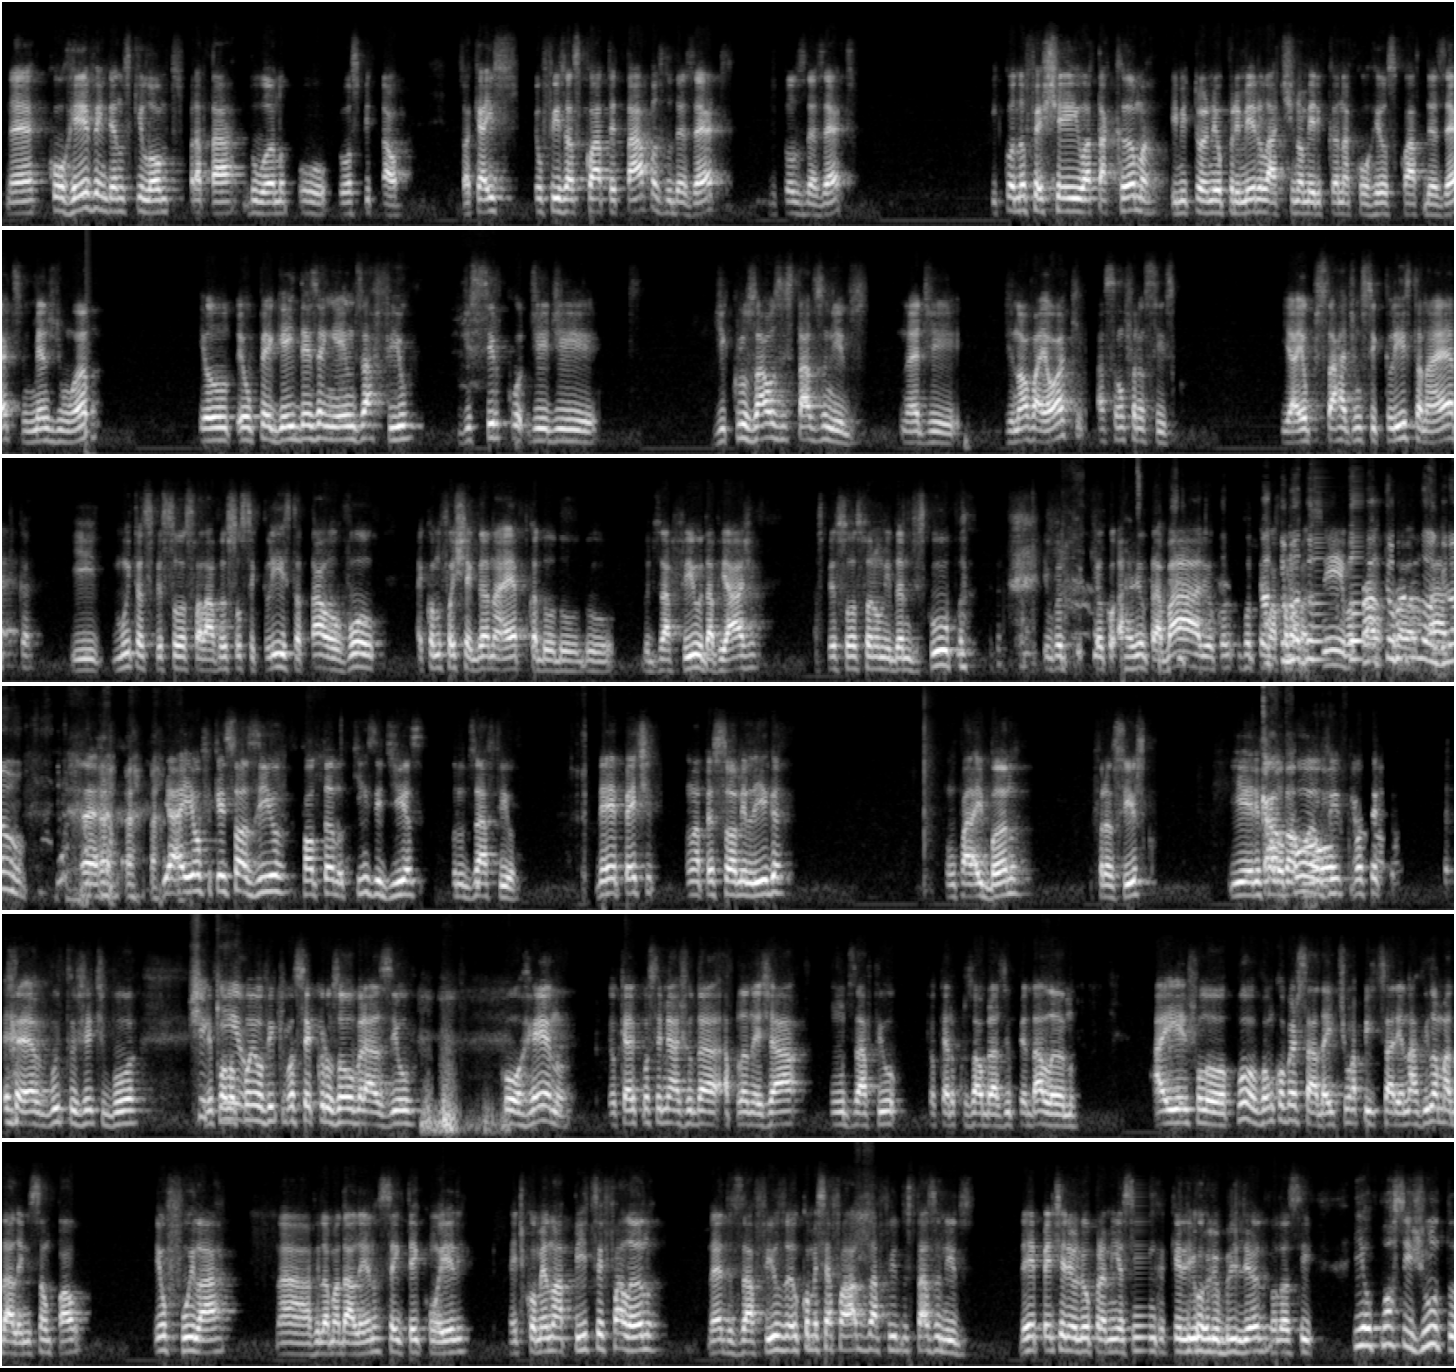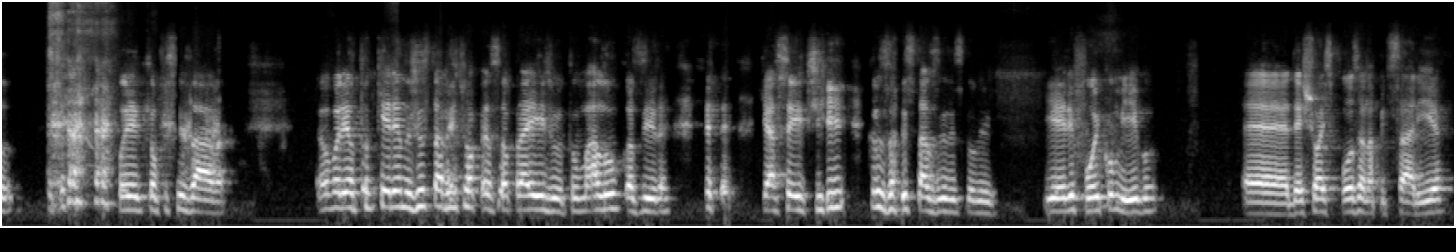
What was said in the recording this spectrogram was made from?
né? Correr vendendo os quilômetros para estar tá doando para o hospital. Só que aí eu fiz as quatro etapas do deserto, de todos os desertos. E quando eu fechei o Atacama e me tornei o primeiro latino-americano a correr os quatro desertos, em menos de um ano, eu, eu peguei e desenhei um desafio de, circo, de, de, de cruzar os Estados Unidos, né, de, de Nova York a São Francisco. E aí eu precisava de um ciclista na época, e muitas pessoas falavam, eu sou ciclista, tal, eu vou. Aí quando foi chegando a época do, do, do, do desafio, da viagem, as pessoas foram me dando desculpa, e vou, que eu arranjei um trabalho, eu vou ter uma prova do, assim, vou ter uma prova longão. É. E aí eu fiquei sozinho, faltando 15 dias para o desafio. De repente, uma pessoa me liga, um paraibano, Francisco, e ele falou, pô, eu vi que você... É, muito gente boa. Chiquinho. Ele falou, pô, eu vi que você cruzou o Brasil correndo, eu quero que você me ajude a planejar um desafio que eu quero cruzar o Brasil pedalando. Aí ele falou, pô, vamos conversar. Daí tinha uma pizzaria na Vila Madalena, em São Paulo. Eu fui lá na Vila Madalena, sentei com ele, a gente comendo uma pizza e falando né, dos desafios. Eu comecei a falar dos desafios dos Estados Unidos. De repente ele olhou para mim assim, com aquele olho brilhando, falou assim: e eu posso ir junto? Foi o que eu precisava. Eu falei, eu tô querendo justamente uma pessoa para ir junto, um maluco assim, né? que aceite cruzar os Estados Unidos comigo. E ele foi comigo, é, deixou a esposa na pizzaria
